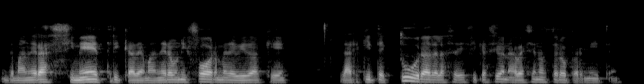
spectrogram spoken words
de manera simétrica, de manera uniforme, debido a que la arquitectura de las edificaciones a veces no te lo permiten.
